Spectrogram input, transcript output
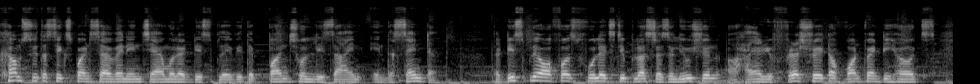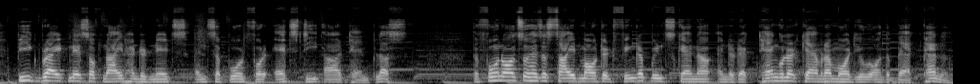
comes with a 6.7-inch AMOLED display with a punch hole design in the center. The display offers Full HD Plus resolution, a higher refresh rate of 120Hz, peak brightness of 900 nits and support for HDR10+. The phone also has a side-mounted fingerprint scanner and a rectangular camera module on the back panel.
